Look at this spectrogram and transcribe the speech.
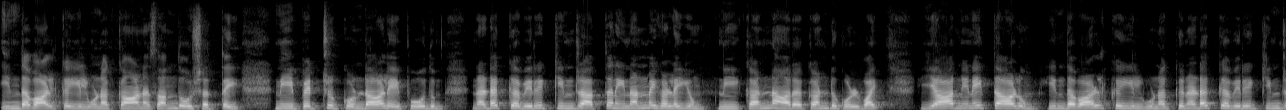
இந்த வாழ்க்கையில் உனக்கான சந்தோஷத்தை நீ பெற்றுக்கொண்டாலே போதும். நடக்கவிருக்கின்ற அத்தனை நன்மைகளையும் நீ கண்ணார கண்டு கொள்வாய் யார் நினைத்தாலும் இந்த வாழ்க்கையில் உனக்கு நடக்கவிருக்கின்ற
